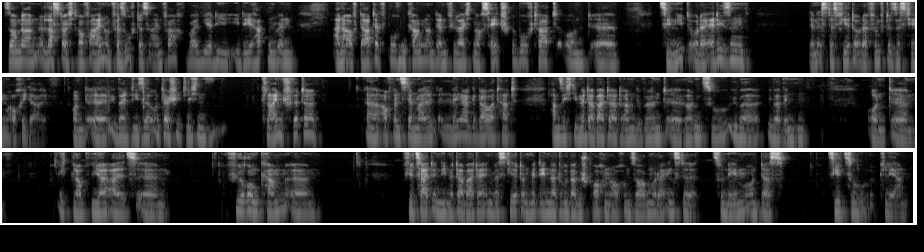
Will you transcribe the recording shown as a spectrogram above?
sondern lasst euch drauf ein und versucht es einfach, weil wir die Idee hatten, wenn einer auf Datev buchen kann und dann vielleicht noch Sage gebucht hat und äh, Zenit oder Edison, dann ist das vierte oder fünfte System auch egal. Und äh, über diese unterschiedlichen kleinen Schritte, äh, auch wenn es denn mal länger gedauert hat, haben sich die Mitarbeiter daran gewöhnt, äh, Hürden zu über, überwinden. Und ähm, ich glaube, wir als ähm, Führung haben ähm, viel Zeit in die Mitarbeiter investiert und mit denen darüber gesprochen, auch um Sorgen oder Ängste zu nehmen und das Ziel zu klären.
